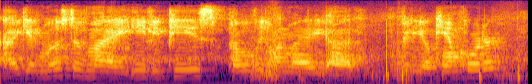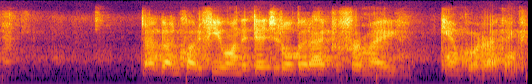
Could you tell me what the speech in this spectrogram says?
I get most of my EVPs probably on my uh, video camcorder. I've gotten quite a few on the digital, but I prefer my camcorder. I think.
